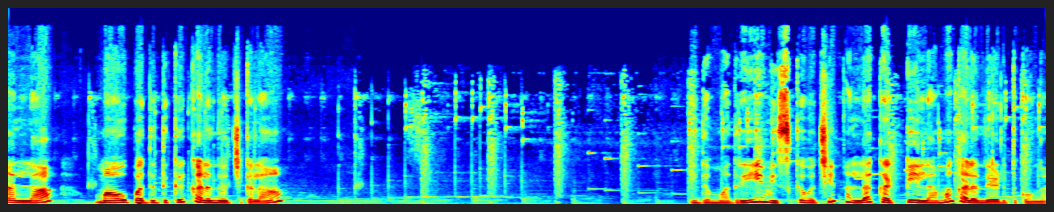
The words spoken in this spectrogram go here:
நல்லா மாவு பதத்துக்கு கலந்து வச்சுக்கலாம். இதை மாதிரி விஸ்க வச்சு நல்லா கட்டி இல்லாமல் கலந்து எடுத்துக்கோங்க.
